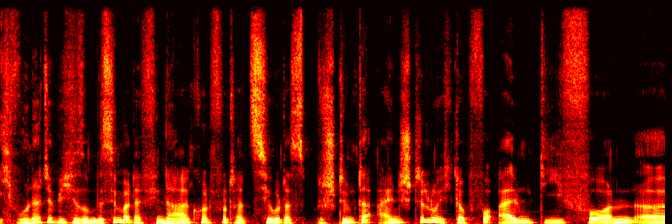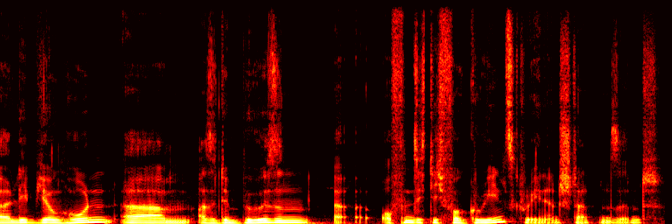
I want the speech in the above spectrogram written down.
ich wunderte mich so ein bisschen bei der finalen Konfrontation, dass bestimmte Einstellungen, ich glaube vor allem die von äh, Lee Byung-hun, ähm, also dem Bösen, äh, offensichtlich vor Greenscreen entstanden sind.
